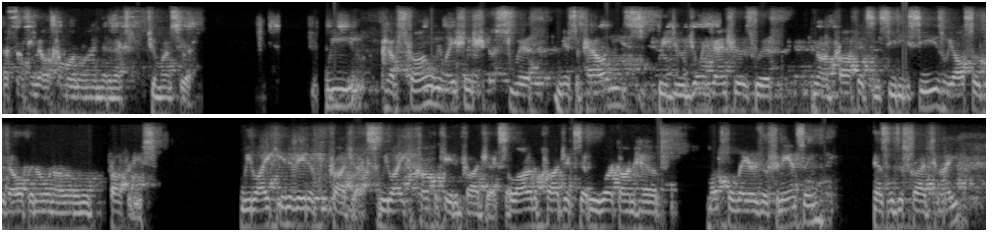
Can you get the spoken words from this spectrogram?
That's something that'll come online in the next two months here. We have strong relationships with municipalities. We do joint ventures with nonprofits and CDCs. We also develop and own our own properties. We like innovative projects. We like complicated projects. A lot of the projects that we work on have multiple layers of financing, as we'll describe tonight.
